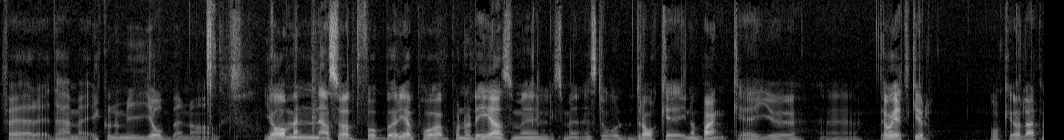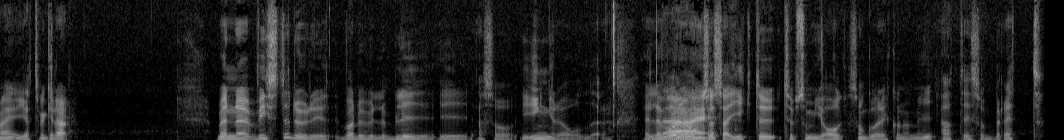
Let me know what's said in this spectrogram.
för det här med ekonomijobben och allt? Ja, men alltså att få börja på, på Nordea som är liksom en, en stor drake inom bank är ju... Eh, det var jättekul. Och jag har lärt mig jättemycket där. Men eh, visste du vad du ville bli i, alltså, i yngre ålder? Eller var det Nej. också så här, gick du typ som jag som går ekonomi, att det är så brett?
